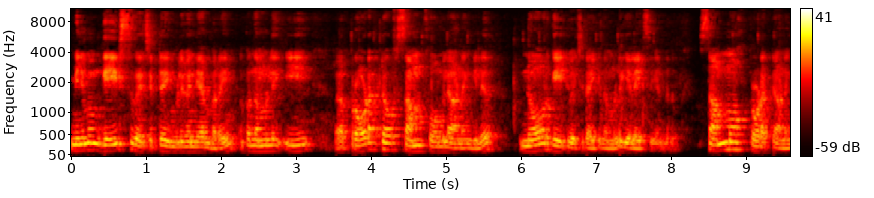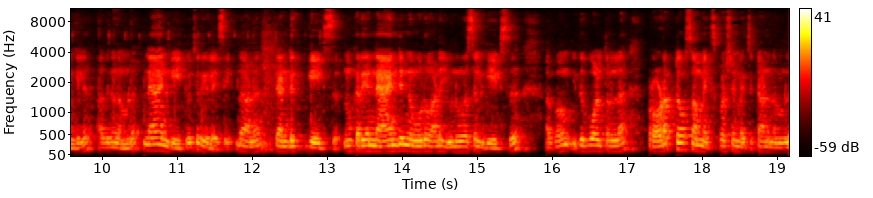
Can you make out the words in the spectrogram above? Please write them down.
മിനിമം ഗേറ്റ്സ് വെച്ചിട്ട് ഇംപ്ലിമെന്റ് ചെയ്യാൻ പറയും. അപ്പം നമ്മൾ ഈ പ്രോഡക്റ്റ് ഓഫ് സം ഫോമിലാണെങ്കിൽ നോർ ഗേറ്റ് വെച്ചിട്ടായിരിക്കും നമ്മൾ റിയലൈസ് ചെയ്യേണ്ടത്. സം ഓഫ് പ്രോഡക്റ്റ് ആണെങ്കിൽ അതിന് നമ്മൾ നാൻ ഗേറ്റ് വെച്ച് റിയലൈസ് ചെയ്യും. ഇതാണ് രണ്ട് ഗേറ്റ്സ് നമുക്കറിയാം നാൻഡ് നോറും ആണ് യൂണിവേഴ്സൽ ഗേറ്റ്സ് അപ്പം ഇതുപോലത്തുള്ള പ്രോഡക്റ്റ് ഓഫ് സം എക്സ്പ്രഷൻ വെച്ചിട്ടാണ് നമ്മൾ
